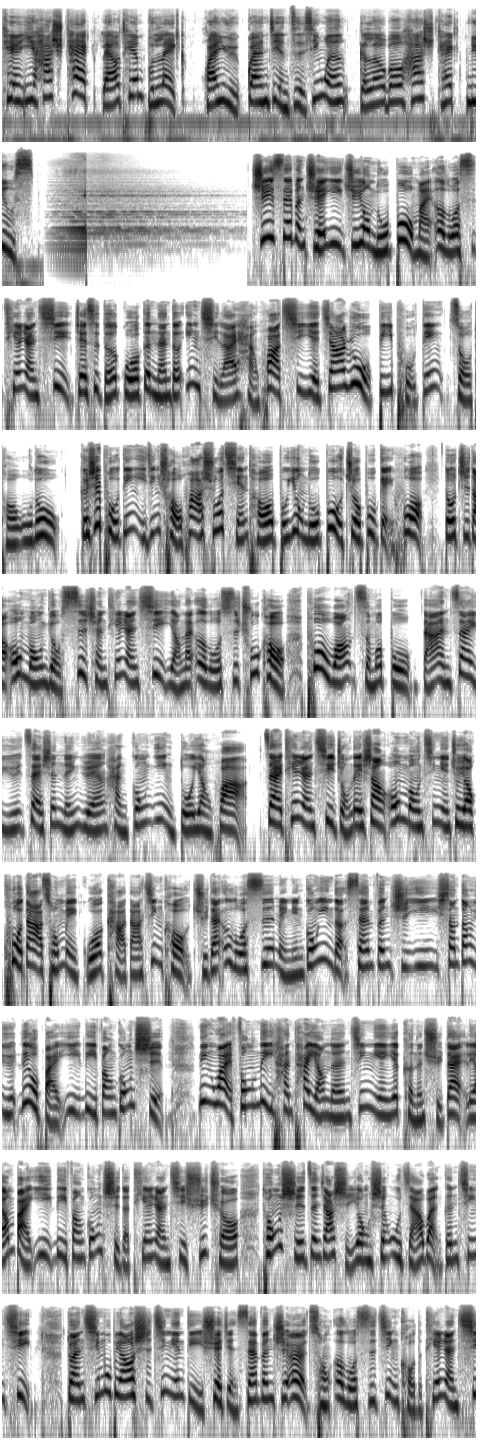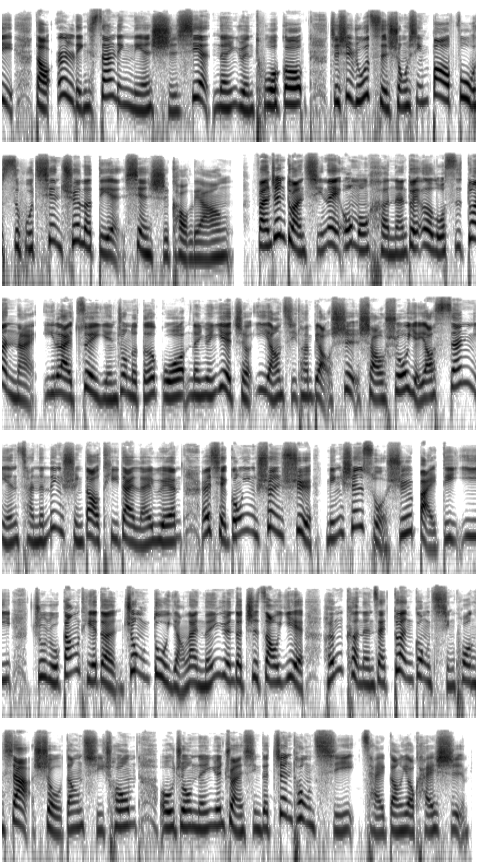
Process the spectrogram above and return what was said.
天一 hashtag 聊天不累，寰宇关键字新闻 global hashtag news。G7 决议军用卢布买俄罗斯天然气，这次德国更难得硬起来喊话企业加入，逼普丁走投无路。可是普丁已经丑话说前头，不用卢布就不给货。都知道欧盟有四成天然气仰赖俄罗斯出口，破网怎么补？答案在于再生能源和供应多样化。在天然气种类上，欧盟今年就要扩大从美国、卡达进口，取代俄罗斯每年供应的三分之一，相当于六百亿立方公尺。另外，风力和太阳能今年也可能取代两百亿立方公尺的天然气需求，同时增加使用生物甲烷跟氢气。短期目标是今年底削减三分之二从俄罗斯进口的天然气，到二零三零年实现能源脱钩。只是如此雄心抱负，似乎欠缺了点现实考量。反正短期内欧盟很难对俄罗斯断奶，依赖最严重的德国能源业者易阳集团表示，少说也要三年才能另寻到替代来源，而且供应顺序、民生所需摆第一，诸如钢铁等重度仰赖能源的制造业，很可能在断供情况下首当其冲。欧洲能源转型的阵痛期才刚要开始。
